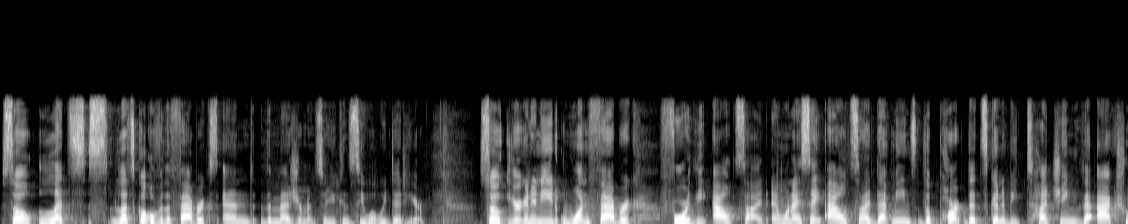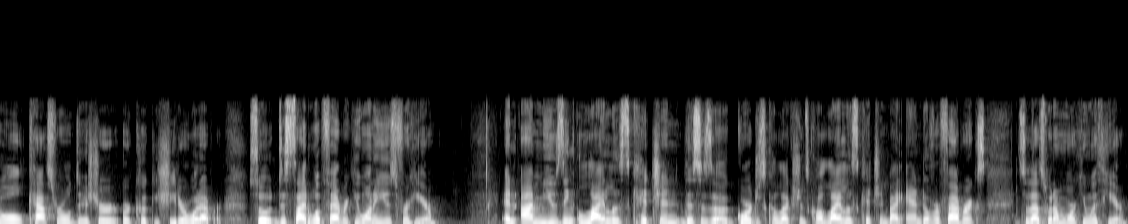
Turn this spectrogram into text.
So let's, let's go over the fabrics and the measurements so you can see what we did here. So you're gonna need one fabric for the outside. And when I say outside, that means the part that's gonna be touching the actual casserole dish or, or cookie sheet or whatever. So decide what fabric you wanna use for here. And I'm using Lila's Kitchen. This is a gorgeous collection. It's called Lila's Kitchen by Andover Fabrics. So that's what I'm working with here.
